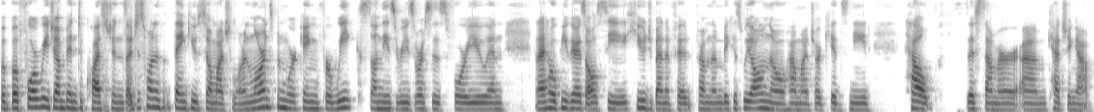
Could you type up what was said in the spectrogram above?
But before we jump into questions, I just want to thank you so much, Lauren. Lauren's been working for weeks on these resources for you, and and I hope you guys all see a huge benefit from them because we all know how much our kids need help this summer um, catching up.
